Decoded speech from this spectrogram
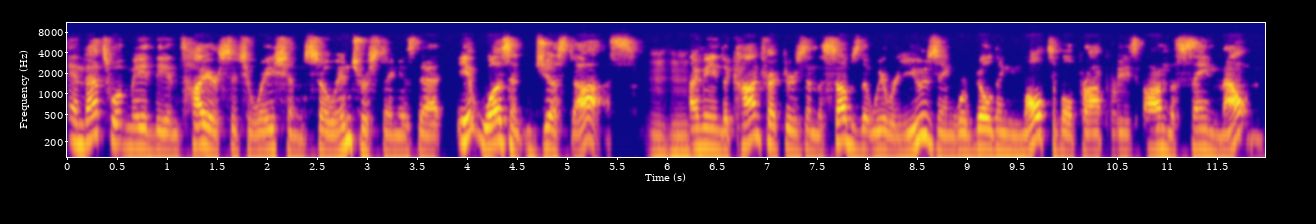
And that's what made the entire situation so interesting is that it wasn't just us. Mm-hmm. I mean, the contractors and the subs that we were using were building multiple properties on the same mountain.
